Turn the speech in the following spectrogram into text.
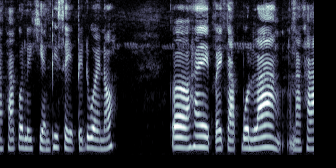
นะคะ ก็เลยเขียนพิเศษไปด้วยเนาะก็ให้ไปกับบนล่างนะคะ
